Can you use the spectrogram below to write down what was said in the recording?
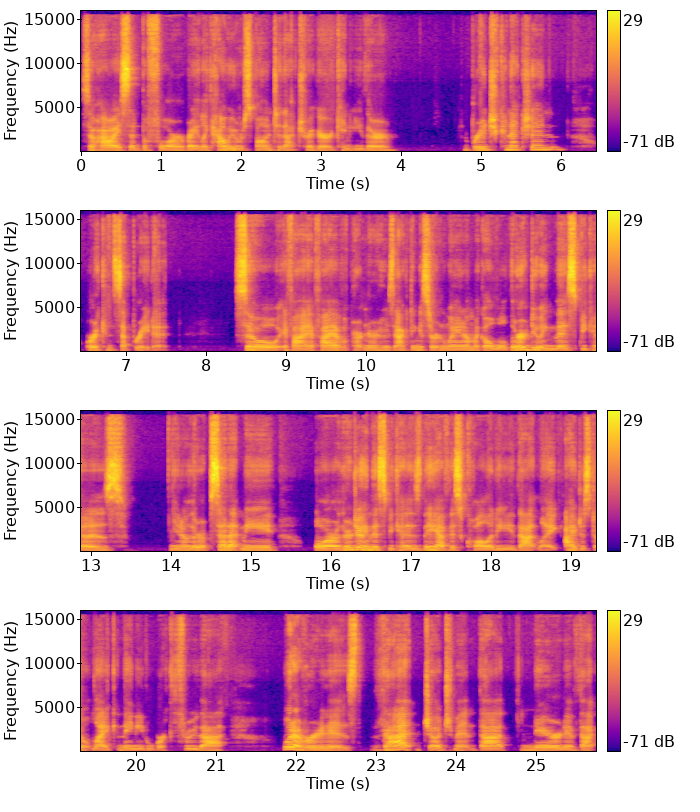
So, how I said before, right, like how we respond to that trigger can either bridge connection or it can separate it. So if I if I have a partner who's acting a certain way and I'm like, "Oh, well, they're doing this because, you know, they're upset at me or they're doing this because they have this quality that like I just don't like and they need to work through that." Whatever it is, that judgment, that narrative that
